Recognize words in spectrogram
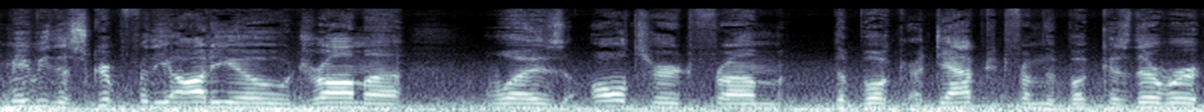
maybe the script for the audio drama was altered from the book, adapted from the book, because there were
